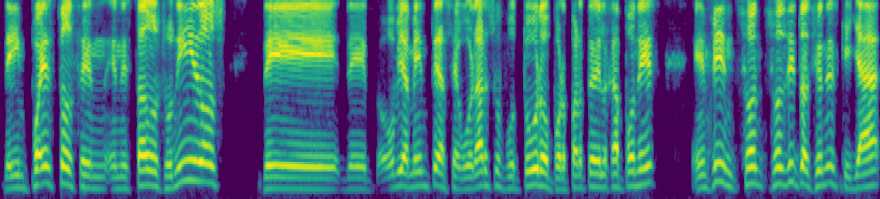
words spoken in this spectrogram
de impuestos en, en Estados Unidos, de, obviamente asegurar su futuro por parte del japonés. En fin, son, son situaciones que ya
